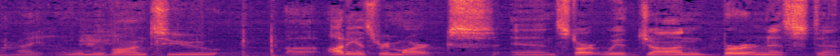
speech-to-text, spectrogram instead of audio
All right, and we'll move on to audience remarks and start with John Burniston.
